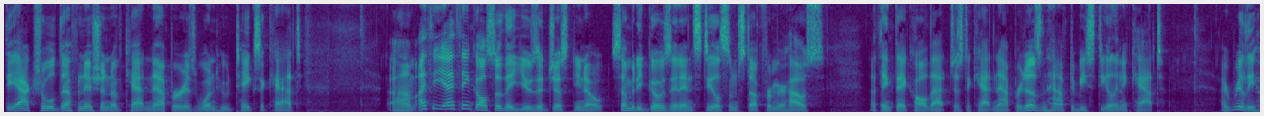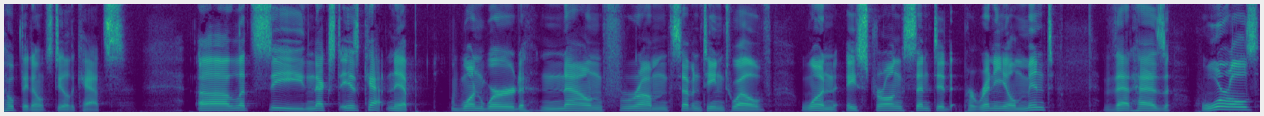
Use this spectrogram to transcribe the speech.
The actual definition of cat napper is one who takes a cat. Um, I think I think also they use it just you know somebody goes in and steals some stuff from your house. I think they call that just a cat napper. It doesn't have to be stealing a cat. I really hope they don't steal the cats. Uh, let's see. Next is catnip. One word noun from 1712. One, a strong scented perennial mint that has whorls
